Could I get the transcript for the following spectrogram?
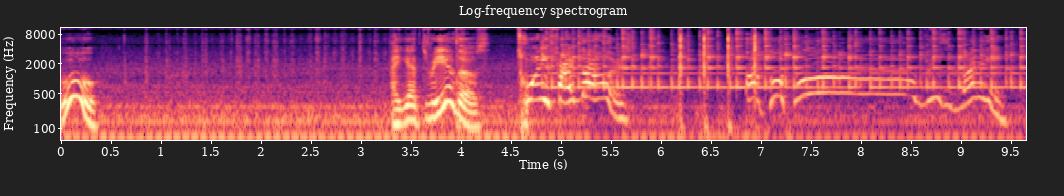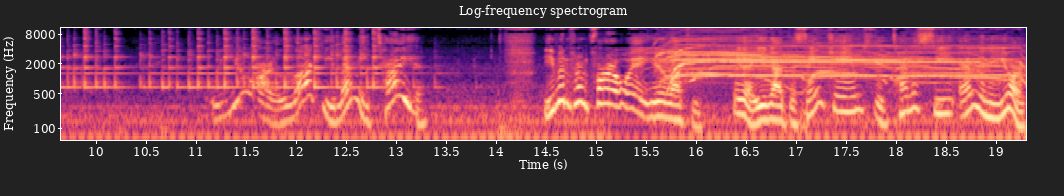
Ooh! I get three of those. $25! Oh, ho, ho! this is money! You are lucky, let me tell you. Even from far away, you're lucky. Yeah, you got the St. James, the Tennessee, and the New York.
